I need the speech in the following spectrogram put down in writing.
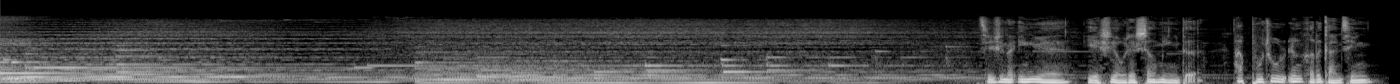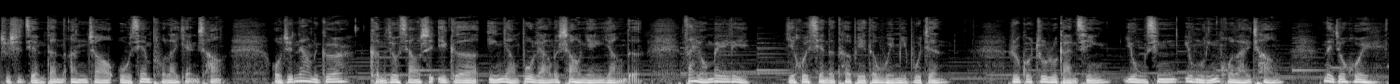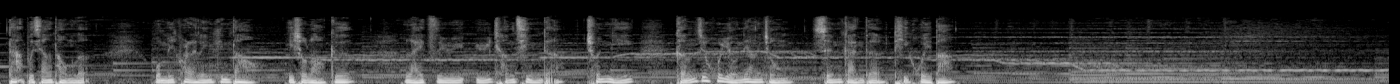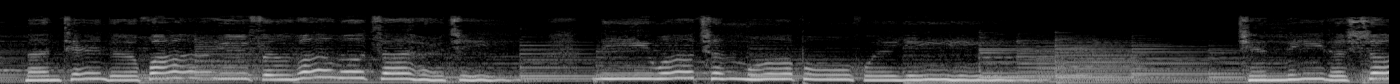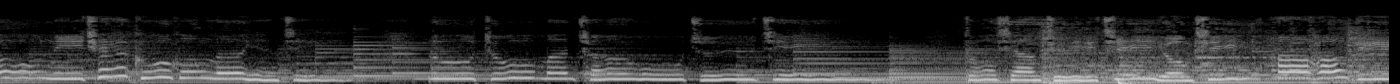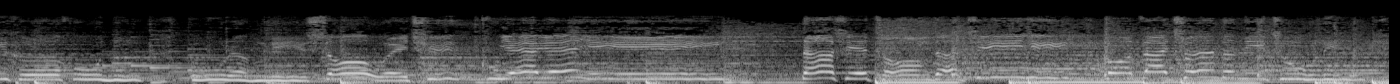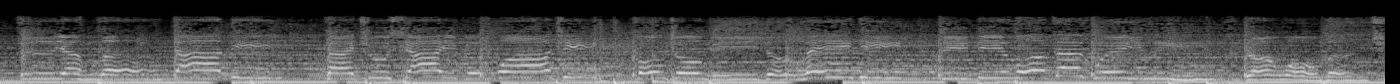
其实呢，音乐也是有着生命的，它不注入任何的感情，只是简单的按照五线谱来演唱。我觉得那样的歌，可能就像是一个营养不良的少年一样的，再有魅力，也会显得特别的萎靡不振。如果注入感情，用心用灵魂来唱，那就会大不相同了。我们一块来聆听到一首老歌，来自于庾澄庆的《春泥》，可能就会有那样一种深感的体会吧。漫天的花雨纷乱落在耳际，你我沉默不回应。牵你的手，你却哭红了眼睛。路途漫长无止境，多想提起勇气，好好地呵护你。不让你受委屈，苦也愿意。那些痛的记忆，落在春的泥土里，滋养了大地，开出下一个花季。风中你的泪滴，滴滴落在回忆里，让我们取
